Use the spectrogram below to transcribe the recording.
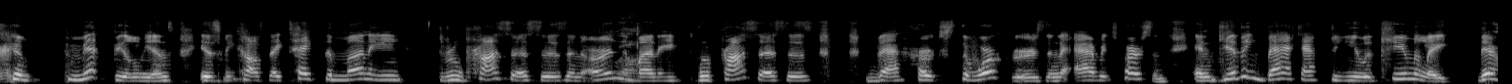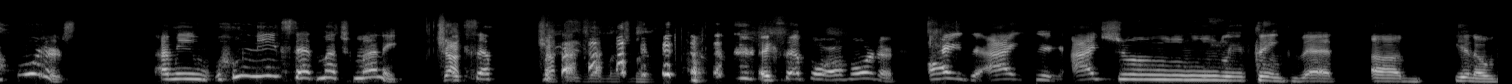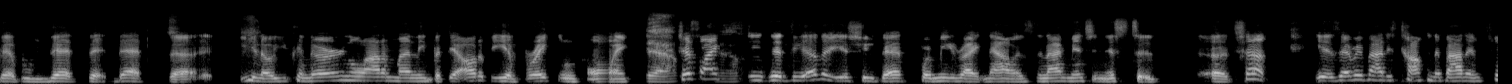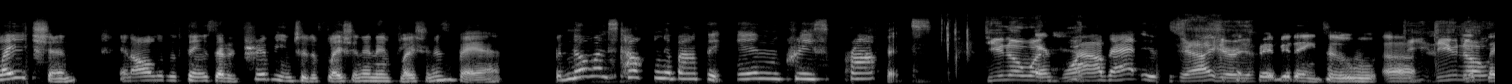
can commit billions is because they take the money through processes and earn the money through processes that hurts the workers and the average person. And giving back after you accumulate, they're hoarders. I mean, who needs that much money Chuck. except Chuck needs that much money. except for a hoarder. I I I truly think that uh, you know that that that that uh, you know you can earn a lot of money, but there ought to be a breaking point. Yeah. Just like Yeah. the, the other issue that for me right now is, and I mentioned this to uh, Chuck, is everybody's talking about inflation and all of the things that are attributing to deflation, and inflation is bad. But no one's talking about the increased profits Do you know what and one? how that is Yeah, I hear you. contributing to uh, Do you, do you know?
